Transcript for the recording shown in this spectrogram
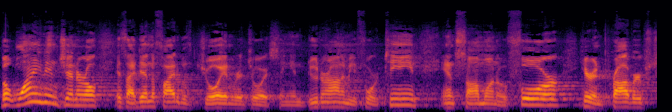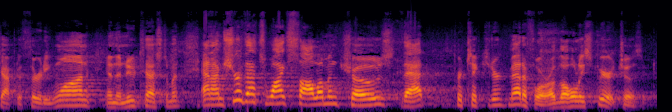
But wine in general is identified with joy and rejoicing. In Deuteronomy 14, in Psalm 104, here in Proverbs chapter 31, in the New Testament. And I'm sure that's why Solomon chose that particular metaphor, or the Holy Spirit chose it.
